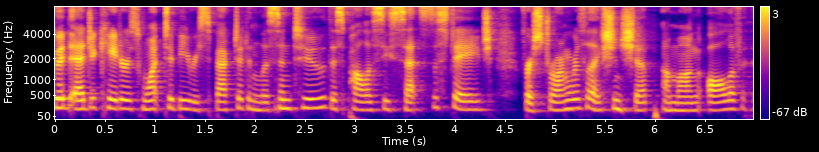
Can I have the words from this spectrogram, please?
Good educators want to be respected and listened to. This policy sets the stage for a strong relationship among all of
